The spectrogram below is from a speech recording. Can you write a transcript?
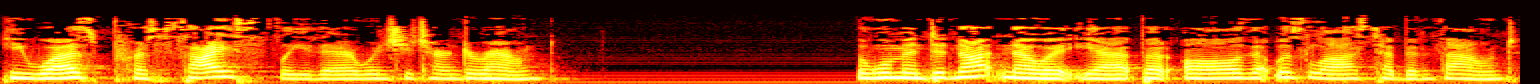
he was precisely there when she turned around. The woman did not know it yet, but all that was lost had been found.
